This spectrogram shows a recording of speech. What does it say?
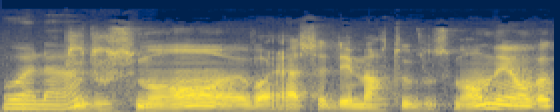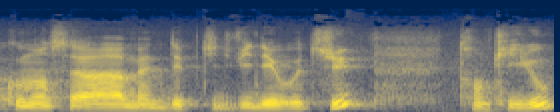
Voilà. Tout doucement, euh, voilà, ça démarre tout doucement, mais on va commencer à mettre des petites vidéos dessus, tranquillou.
